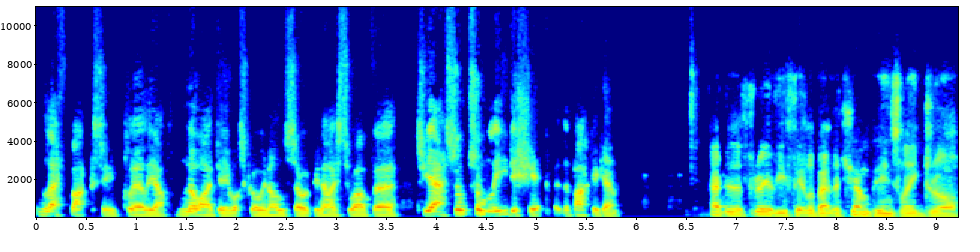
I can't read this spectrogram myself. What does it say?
left backs who clearly have no idea what's going on. So it'd be nice to have, uh, so yeah, some some leadership at the back again. How do the three of you feel about the Champions League draw?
